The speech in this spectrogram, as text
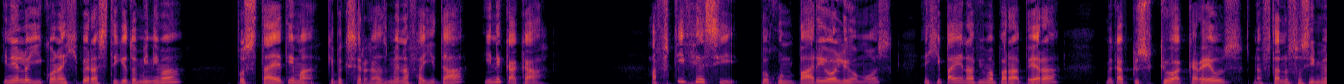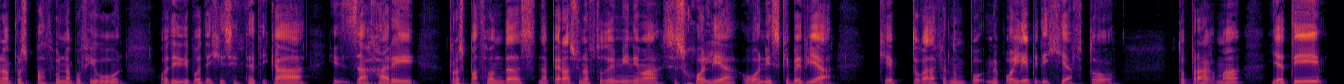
είναι λογικό να έχει περαστεί και το μήνυμα πως τα έτοιμα και επεξεργασμένα φαγητά είναι κακά. Αυτή η θέση που έχουν πάρει όλοι όμως έχει πάει ένα βήμα παραπέρα με κάποιους πιο ακραίους να φτάνουν στο σημείο να προσπαθούν να αποφύγουν οτιδήποτε έχει συνθετικά ή ζάχαρη προσπαθώντας να περάσουν αυτό το μήνυμα σε σχολεία, γονείς και παιδιά και το καταφέρνουν με πολύ επιτυχία αυτό το πράγμα γιατί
